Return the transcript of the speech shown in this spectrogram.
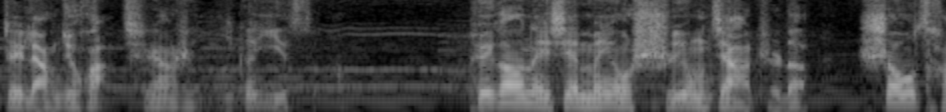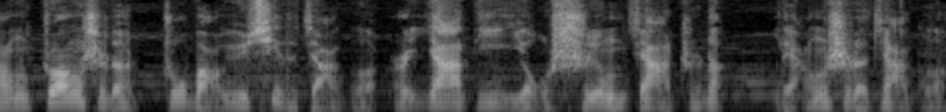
这两句话实际上是一个意思啊。推高那些没有实用价值的收藏装饰的珠宝玉器的价格，而压低有实用价值的。粮食的价格，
